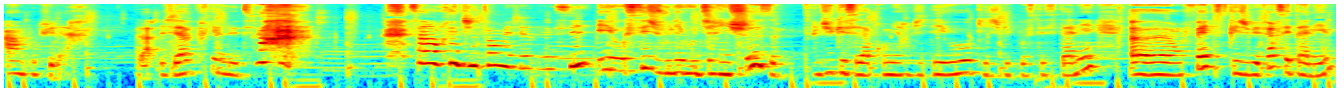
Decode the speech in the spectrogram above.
impopulaires. Voilà, j'ai appris à le dire. Ça a pris du temps mais j'ai réussi. Et aussi je voulais vous dire une chose, vu que c'est la première vidéo que je vais poster cette année. en fait ce que je vais faire cette année,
